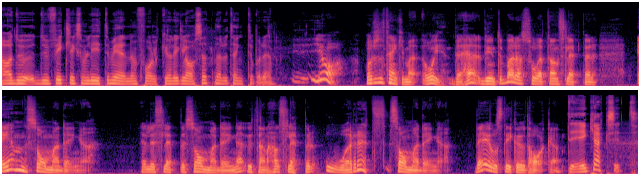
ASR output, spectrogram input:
Ja, du, du fick liksom lite mer än en folköl i glaset när du tänkte på det Ja, och så tänker man oj, det här, det är ju inte bara så att han släpper en sommardänga. Eller släpper sommardänga, utan han släpper årets sommardänga. Det är att sticka ut hakan. Det är kaxigt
